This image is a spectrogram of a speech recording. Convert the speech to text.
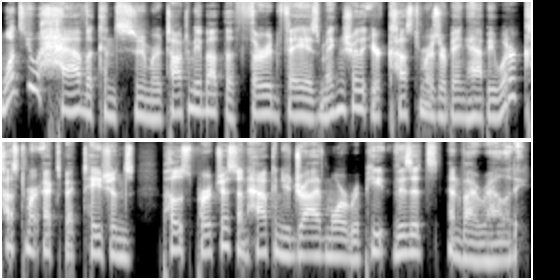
Once you have a consumer, talk to me about the third phase, making sure that your customers are being happy. What are customer expectations post purchase, and how can you drive more repeat visits and virality?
